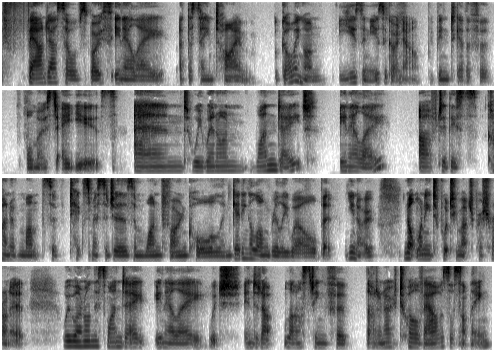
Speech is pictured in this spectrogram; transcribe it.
found ourselves both in LA at the same time, going on years and years ago now. We've been together for almost eight years. And we went on one date in LA after this kind of months of text messages and one phone call and getting along really well, but you know, not wanting to put too much pressure on it. We went on this one date in LA, which ended up lasting for, I don't know, 12 hours or something.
